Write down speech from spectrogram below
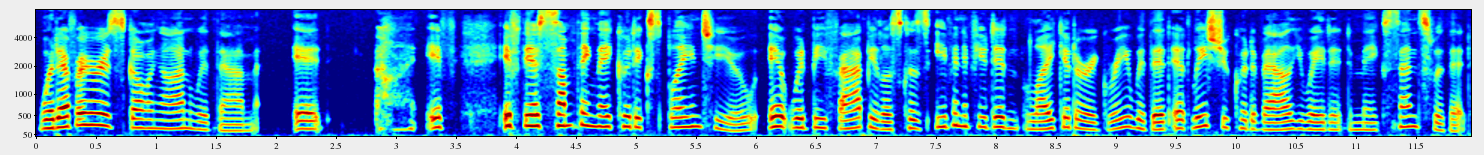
Whatever is going on with them, it if if there's something they could explain to you, it would be fabulous because even if you didn't like it or agree with it, at least you could evaluate it and make sense with it.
